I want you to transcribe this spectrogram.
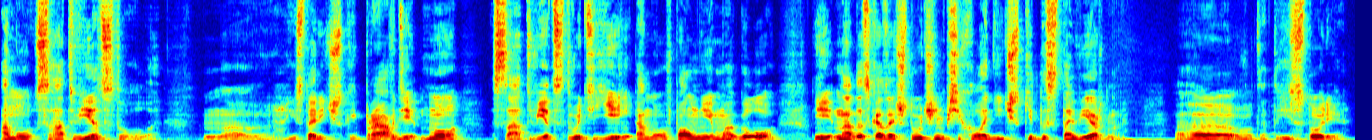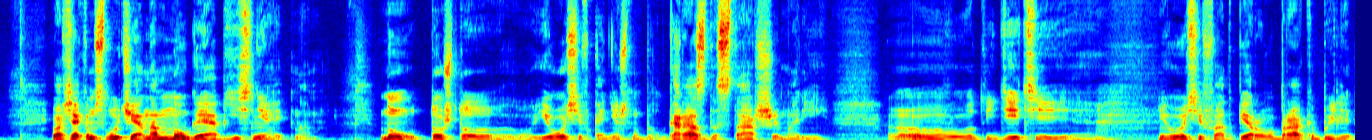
оно соответствовало э, исторической правде, но соответствовать ей оно вполне могло. И надо сказать, что очень психологически достоверна э, вот эта история. Во всяком случае, она многое объясняет нам. Ну, то, что Иосиф, конечно, был гораздо старше Марии. Вот, и дети Иосифа от первого брака были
